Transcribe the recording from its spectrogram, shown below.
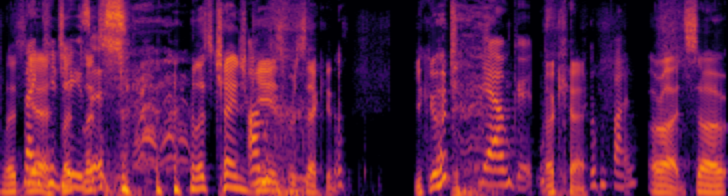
Let's, Thank yeah, you, Jesus. let's, let's change Um, gears for a second. You good? yeah, I'm good. Okay. I'm fine. All right. So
